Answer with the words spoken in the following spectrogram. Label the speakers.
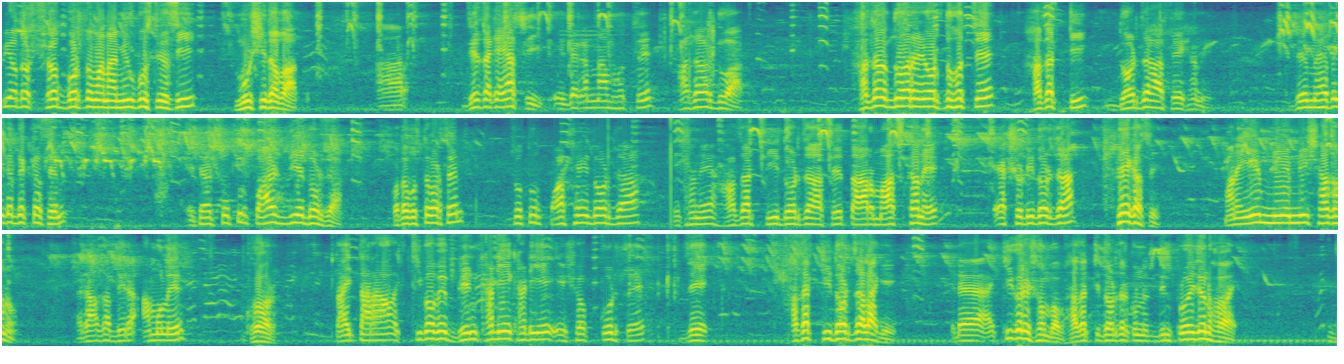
Speaker 1: প্রিয় দর্শক, বর্তমান আমি উপস্থিত আছি মুর্শিদাবাদ। আর যে জায়গায় আছি, এই জায়গার নাম হচ্ছে হাজার দুয়ার হাজার দুয়ারের অর্থ হচ্ছে হাজারটি দরজা আছে এখানে। যে মেহফিলটা দেখতেছেন এটা চতুর পাশ দিয়ে দরজা। কথা বুঝতে পারছেন? চতুর পাশে দরজা, এখানে হাজারটি দরজা আছে। তার মাঝখানে একশোটি দরজা ফেক আছে। মানে এমনি এমনি সাজানো। রাজাদের আমলের ঘর। তাই তারা কীভাবে ব্রেন খাটিয়ে খাটিয়ে এসব করছে যে হাজারটি দরজা লাগে, এটা কি করে সম্ভব? হাজারটি দরজার কোনো দিন প্রয়োজন হয়?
